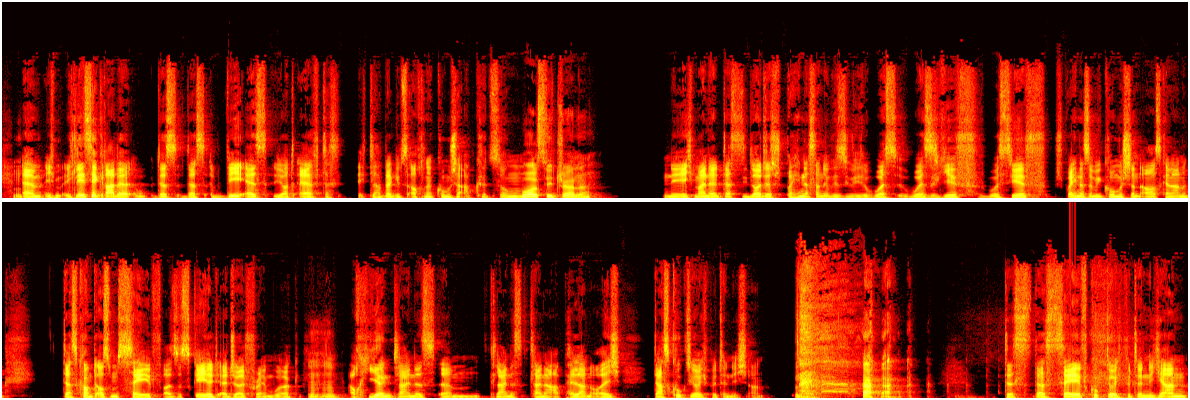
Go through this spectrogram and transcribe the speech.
ähm, ich, ich, lese hier gerade das, das WSJF. Das, ich glaube, da gibt es auch eine komische Abkürzung. Wall Street Journal? Nee, ich meine, dass die Leute sprechen das dann irgendwie so WSJF, WSJF, sprechen das irgendwie komisch dann aus, keine Ahnung. Das kommt aus dem SAFE, also Scaled Agile Framework. Mhm. Auch hier ein kleines, ähm, kleines, kleiner Appell an euch. Das guckt ihr euch bitte nicht an. das, das Safe guckt ihr euch bitte nicht an.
